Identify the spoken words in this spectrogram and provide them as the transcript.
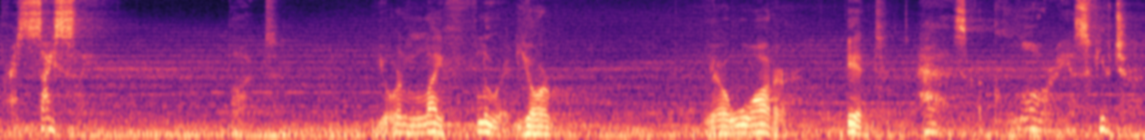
Precisely. But your life fluid, your. your water, it has a glorious future.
